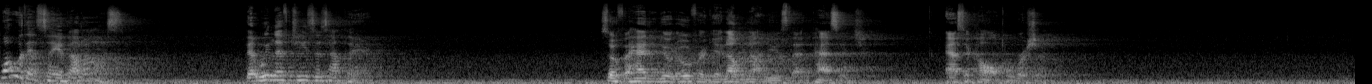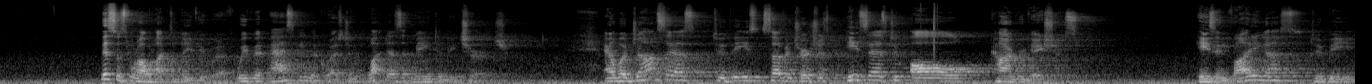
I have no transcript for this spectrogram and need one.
What would that say about us? That we left Jesus out there. So if I had to do it over again, I would not use that passage as a call to worship. This is what I would like to leave you with. We've been asking the question what does it mean to be church? And what John says to these seven churches, he says to all congregations. He's inviting us to be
